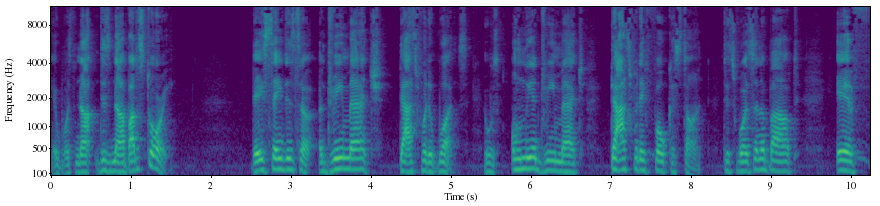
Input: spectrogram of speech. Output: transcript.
It was not. This is not about a story. They say this is a, a dream match. That's what it was. It was only a dream match. That's what they focused on. This wasn't about if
